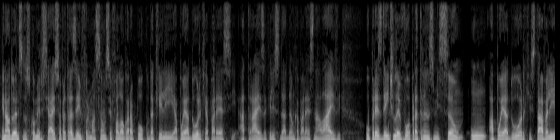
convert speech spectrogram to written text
Reinaldo, antes dos comerciais, só para trazer a informação, você falou agora há pouco daquele apoiador que aparece atrás, aquele cidadão que aparece na live. O presidente levou para transmissão um apoiador que estava ali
